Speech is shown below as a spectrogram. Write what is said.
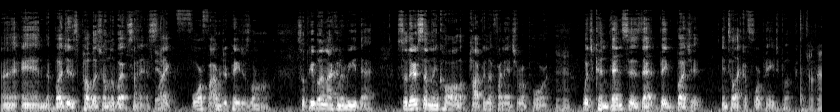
uh, and the budget is published on the website. It's Yeah. like four or five hundred pages long, so people are not going to read that. So there's something called a popular financial report, which condenses that big budget into like a four page book. Okay.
